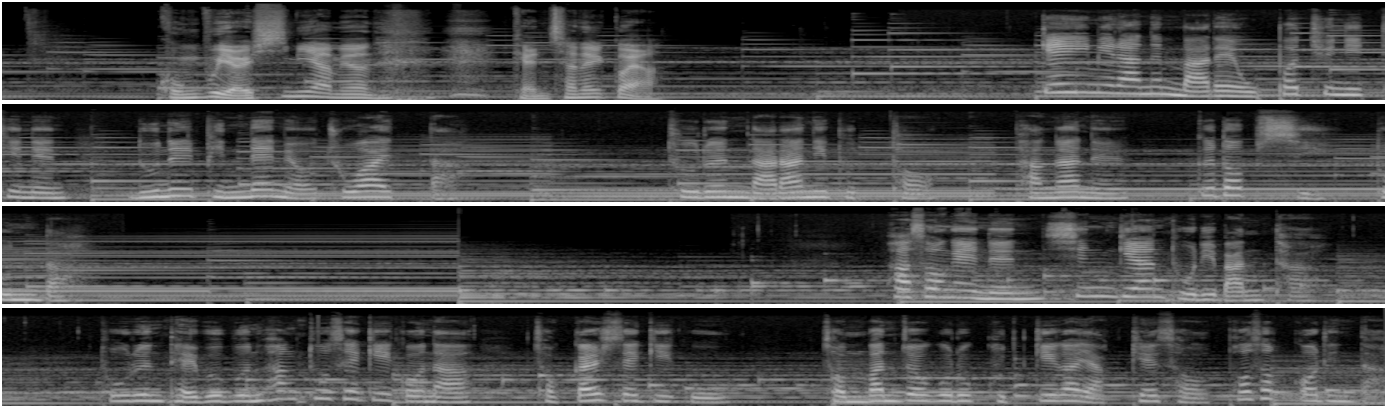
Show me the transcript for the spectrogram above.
공부 열심히 하면 괜찮을 거야. 게임이라는 말에 오퍼튜니티는 눈을 빛내며 좋아했다. 둘은 나란히 붙어 방안을 끝없이 돈다. 화성에는 신기한 돌이 많다. 돌은 대부분 황토색이거나 젓갈색이고 전반적으로 굳기가 약해서 퍼석거린다.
